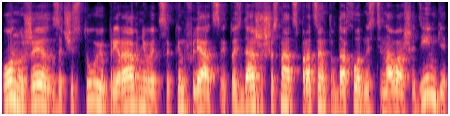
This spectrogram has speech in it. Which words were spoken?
он уже зачастую приравнивается к инфляции. То есть даже 16% доходности на ваши деньги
